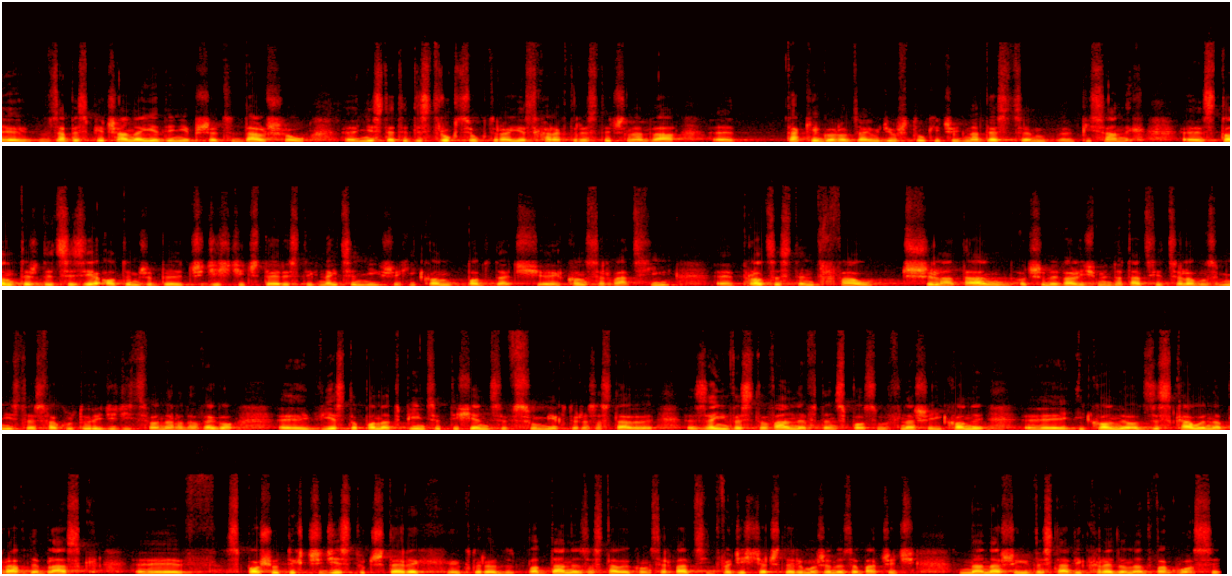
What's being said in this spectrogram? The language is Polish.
zabezpieczana jedynie przed dalszą, e, niestety, destrukcją, która jest charakterystyczna dla takiego rodzaju dzieł sztuki, czyli na desce pisanych. Stąd też decyzja o tym, żeby 34 z tych najcenniejszych ikon poddać konserwacji. Proces ten trwał 3 lata. Otrzymywaliśmy dotację celową z Ministerstwa Kultury i Dziedzictwa Narodowego. E, Jest to ponad 500 tysięcy w sumie, które zostały zainwestowane w ten sposób w nasze ikony. E, Ikony odzyskały naprawdę blask. E, Spośród tych 34, e, które poddane zostały konserwacji, 24 możemy zobaczyć na naszej wystawie Credo na dwa głosy.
